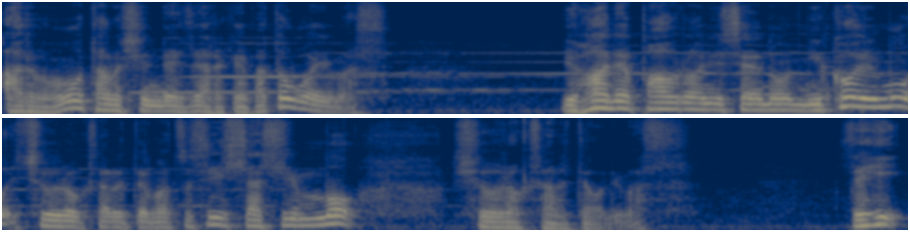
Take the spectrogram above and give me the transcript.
アルバムを楽しんでいただければと思います。ヨハネ・パウロ2世の2声も収録されてますし写真も収録されております。ぜひ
